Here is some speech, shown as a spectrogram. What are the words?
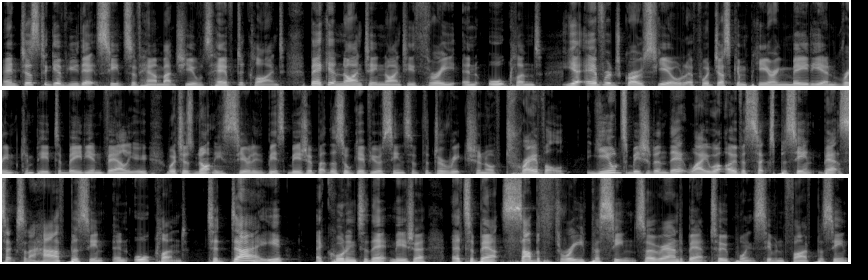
And just to give you that sense of how much yields have declined, back in 1993 in Auckland, your average gross yield, if we're just comparing median rent compared to median value, which is not necessarily the best measure, but this will give you a sense of the direction of travel, yields measured in that way were over 6%, about 6.5% in Auckland. Today, according to that measure, it's about sub 3%, so around about 2.75%.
